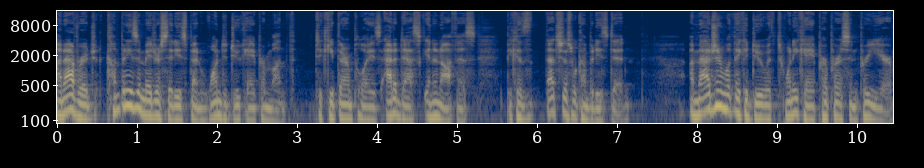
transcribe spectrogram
On average, companies in major cities spend 1 to 2K per month to keep their employees at a desk in an office because that's just what companies did. Imagine what they could do with 20K per person per year,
